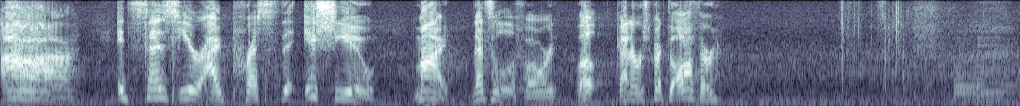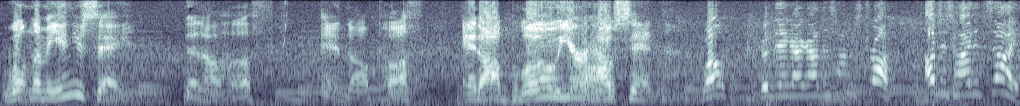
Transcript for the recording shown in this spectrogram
Ah! It says here I press the issue. My, that's a little forward. Well, gotta respect the author. Won't let me in, you say? Then I'll huff, and I'll puff, and I'll blow your house in. Well, good thing I got this on a straw. I'll just hide inside.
